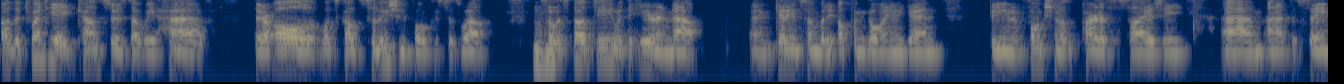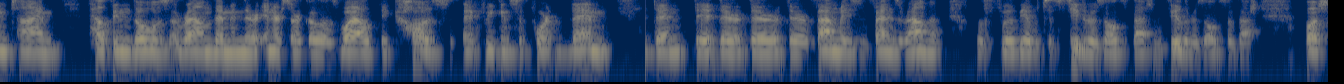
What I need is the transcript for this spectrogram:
of the 28 counselors that we have they're all what's called solution focused as well mm-hmm. so it's about dealing with the here and now and getting somebody up and going again being a functional part of society um, and at the same time helping those around them in their inner circle as well because if we can support them then their their their families and friends around them will, will be able to see the results of that and feel the results of that. But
